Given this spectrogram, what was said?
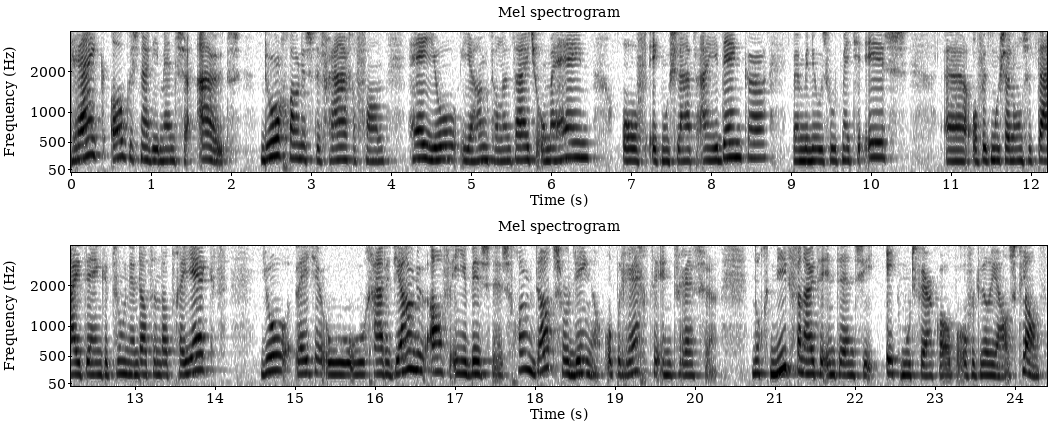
Rijk ook eens naar die mensen uit. Door gewoon eens te vragen van... hey joh, je hangt al een tijdje om me heen. Of ik moest laten aan je denken. Ik ben benieuwd hoe het met je is. Uh, of ik moest aan onze tijd denken toen en dat en dat traject. Joh, weet je, hoe, hoe gaat het jou nu af in je business? Gewoon dat soort dingen. Oprechte interesse. Nog niet vanuit de intentie, ik moet verkopen of ik wil jou als klant.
